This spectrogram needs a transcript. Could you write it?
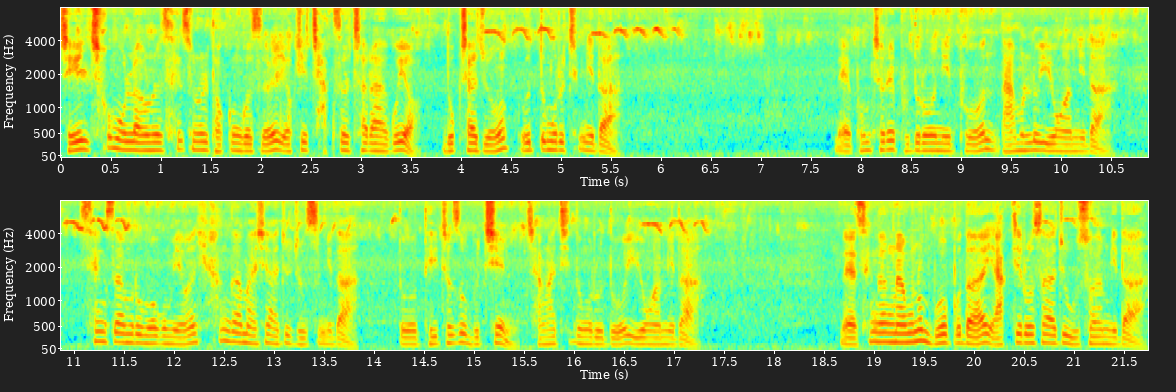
제일 처음 올라오는 새순을 덮은 것을 역시 작설차라 하고요. 녹차 중 으뜸으로 칩니다. 네, 봄철에 부드러운 잎은 나물로 이용합니다. 생쌈으로 먹으면 향과 맛이 아주 좋습니다. 또 데쳐서 무침, 장아찌 등으로도 이용합니다. 네, 생강나무는 무엇보다 약재로서 아주 우수합니다.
